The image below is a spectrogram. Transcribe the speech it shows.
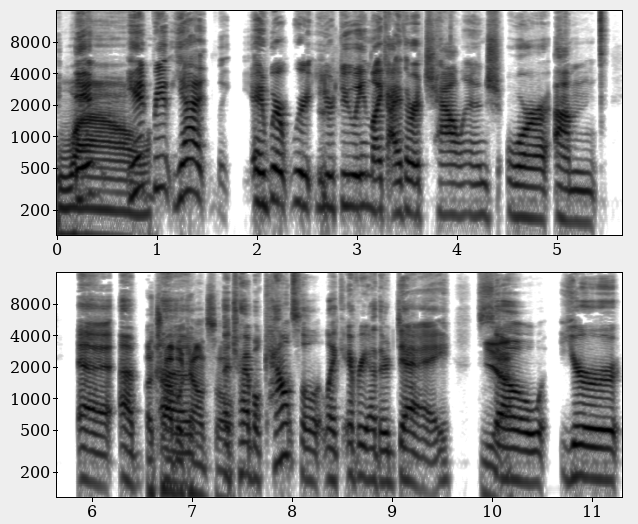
Wow. It, it really, yeah. And we're, we're you're doing like either a challenge or um a a, A tribal council. a tribal council like every other day. Yeah. So you're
